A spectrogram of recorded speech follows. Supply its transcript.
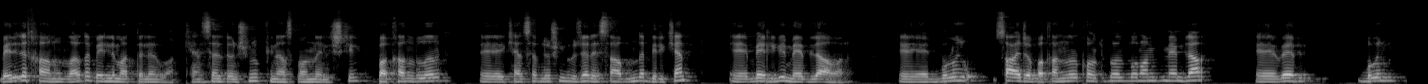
belli kanunlarda belli maddeler var. Kentsel dönüşümün finansmanına ilişkin bakanlığın e, kentsel dönüşüm özel hesabında biriken e, belli bir meblağ var. E, bunun sadece bakanlığın kontrolünde olan bir meblağ e, ve bunun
